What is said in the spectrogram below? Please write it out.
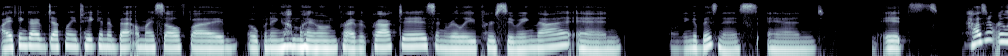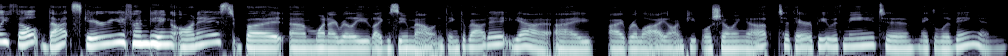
I think I've definitely taken a bet on myself by opening up my own private practice and really pursuing that and owning a business. And it's hasn't really felt that scary if I'm being honest, but um, when I really like zoom out and think about it, yeah, I I rely on people showing up to therapy with me to make a living, and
